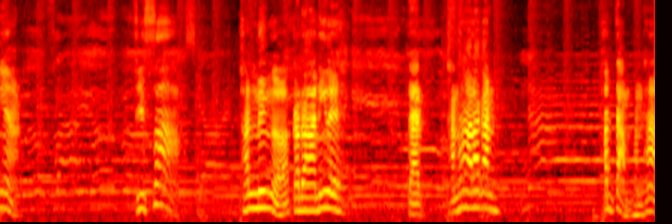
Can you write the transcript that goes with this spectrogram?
เนี่ยฟิซ่าพันหนึ่งเหรอกระดานนี้เลย แต่พันห้าแล้วกันพันต่ำพันห้า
